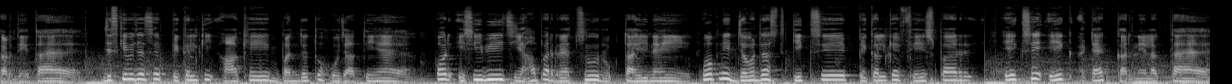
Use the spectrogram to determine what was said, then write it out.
कर देता है, जिसकी वजह से पिकल की आँखें बंद तो हो जाती हैं और इसी बीच यहाँ पर रेत्सु रुकता ही नहीं। वो अपनी ज़बरदस्त किक से पिकल के फेस पर एक से एक अटैक करने लगता है।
